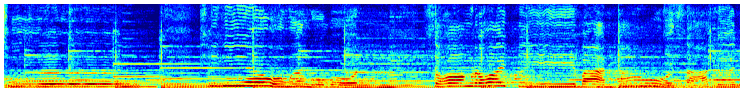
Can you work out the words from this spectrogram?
เชิญ เที่ยวเมืองอุบลสองร้อยปีบ้านเฮาสาเกิน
